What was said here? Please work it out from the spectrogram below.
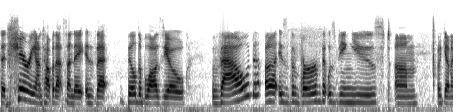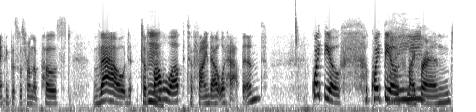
the cherry on top of that sunday is that bill de blasio vowed uh, is the verb that was being used um again i think this was from the post vowed to Mm. follow up to find out what happened. Quite the oath quite the oath my friend.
